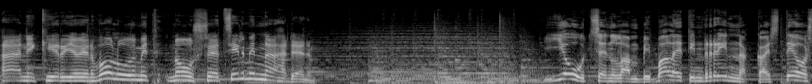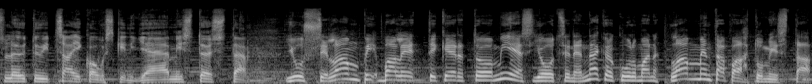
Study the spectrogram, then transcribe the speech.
Äänikirjojen volyymit nousseet silmin nähden. Joutsenlampi Baletin rinnakkaisteos löytyi Tsaikovskin jäämistöstä. Jussi Lampi Baletti kertoo miesjoutsenen näkökulman lammen tapahtumista.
